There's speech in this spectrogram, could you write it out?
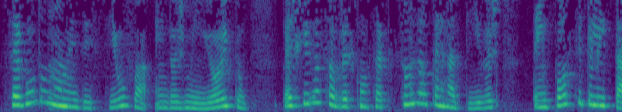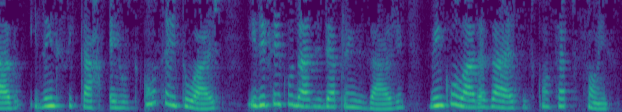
Segundo Nunes e Silva, em 2008, pesquisa sobre as concepções alternativas tem possibilitado identificar erros conceituais e dificuldades de aprendizagem vinculadas a essas concepções.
